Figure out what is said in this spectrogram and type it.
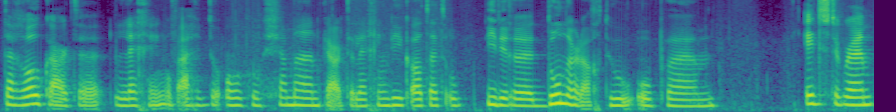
tarotkaartenlegging, of eigenlijk de Oracle Shaman kaartenlegging, die ik altijd op iedere donderdag doe op um, Instagram.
